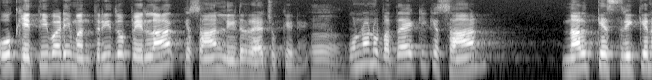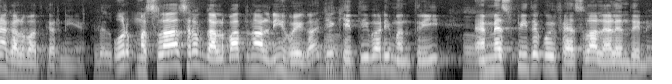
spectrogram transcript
ਉਹ ਖੇਤੀਬਾੜੀ ਮੰਤਰੀ ਤੋਂ ਪਹਿਲਾਂ ਕਿਸਾਨ ਲੀਡਰ ਰਹਿ ਚੁੱਕੇ ਨੇ। ਉਹਨਾਂ ਨੂੰ ਪਤਾ ਹੈ ਕਿ ਕਿਸਾਨ ਨਾਲ ਕਿਸ ਤਰੀਕੇ ਨਾਲ ਗੱਲਬਾਤ ਕਰਨੀ ਹੈ ਔਰ ਮਸਲਾ ਸਿਰਫ ਗੱਲਬਾਤ ਨਾਲ ਨਹੀਂ ਹੋਏਗਾ ਜੇ ਖੇਤੀਬਾੜੀ ਮੰਤਰੀ ਐਮਐਸਪੀ ਤੇ ਕੋਈ ਫੈਸਲਾ ਲੈ ਲੈਂਦੇ ਨੇ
